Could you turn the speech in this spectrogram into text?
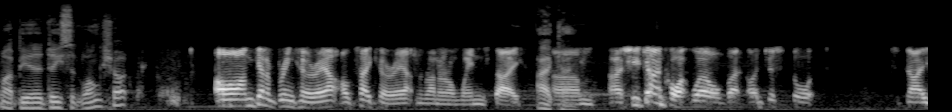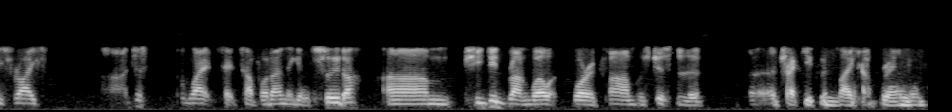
might be a decent long shot. Oh, I'm going to bring her out. I'll take her out and run her on Wednesday. Okay. Um, uh, she's going quite well, but I just thought today's race, uh, just the way it sets up, I don't think it'll suit her. Um, she did run well at Warwick Farm. It was just a, a track you couldn't make up ground on.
